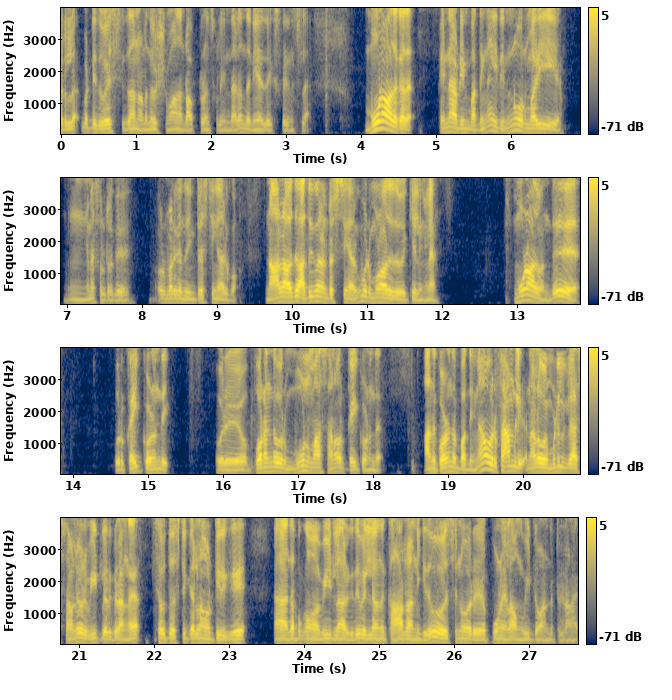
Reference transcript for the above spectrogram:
தெரில பட் இதுவே இதுதான் நடந்த விஷயமா அந்த டாக்டர்னு சொல்லியிருந்தாரு அந்த நியர் எக்ஸ்பீரியன்ஸில் மூணாவது கதை என்ன அப்படின்னு பார்த்தீங்கன்னா இது இன்னும் ஒரு மாதிரி என்ன சொல்கிறது ஒரு மாதிரி கொஞ்சம் இன்ட்ரெஸ்டிங்காக இருக்கும். நாலாவது அதுக்கு மேலே இன்ட்ரெஸ்டிங்காக இருக்கும். பட் மூணாவது இது கேளுங்களேன். மூணாவது வந்து ஒரு கை குழந்தை. ஒரு பிறந்த ஒரு மூணு மாதம் ஆன ஒரு கை குழந்தை. அந்த குழந்தை பார்த்தீங்கன்னா ஒரு ஃபேமிலி நல்ல ஒரு மிடில் கிளாஸ் ஃபேமிலி ஒரு வீட்டில் இருக்கிறாங்க. செவத்து ஸ்டிக்கர்லாம் ஒட்டியிருக்கு அந்த பக்கம் வீடெலாம் இருக்குது. வெளில வந்து கார்லாம் நிற்கிது ஒரு சின்ன ஒரு பூனையெல்லாம் அவங்க வீட்டில் வாழ்ந்துட்டுருக்காங்க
